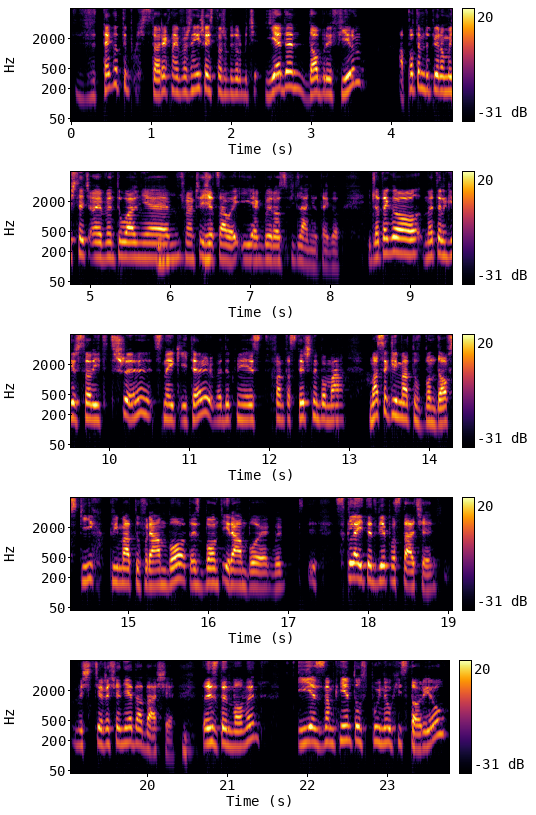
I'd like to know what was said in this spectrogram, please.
w tego typu historiach najważniejsze jest to, żeby zrobić jeden dobry film, a potem dopiero myśleć o ewentualnie mm. franczyzie całej i jakby rozwidlaniu tego. I dlatego Metal Gear Solid 3 Snake Eater według mnie jest fantastyczny, bo ma masę klimatów bondowskich, klimatów Rambo, to jest Bond i Rambo, jakby sklej te dwie postacie. Myślicie, że się nie da, da się. To jest ten moment. I jest zamkniętą, spójną historią,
